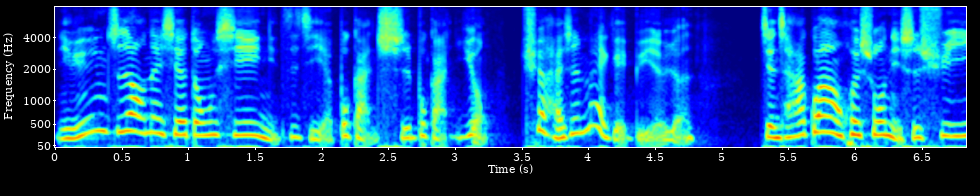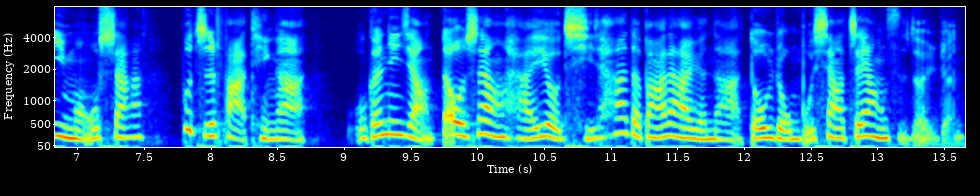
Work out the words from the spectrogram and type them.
你明明知道那些东西，你自己也不敢吃、不敢用，却还是卖给别人。检察官会说你是蓄意谋杀。不止法庭啊，我跟你讲，道上还有其他的八大人啊，都容不下这样子的人。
